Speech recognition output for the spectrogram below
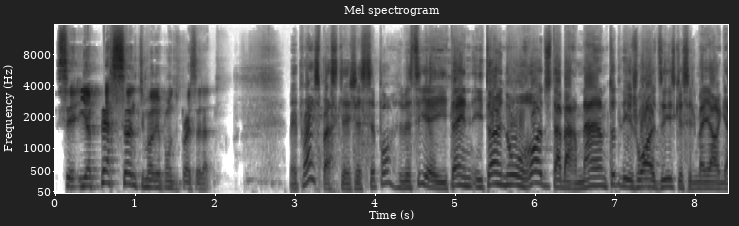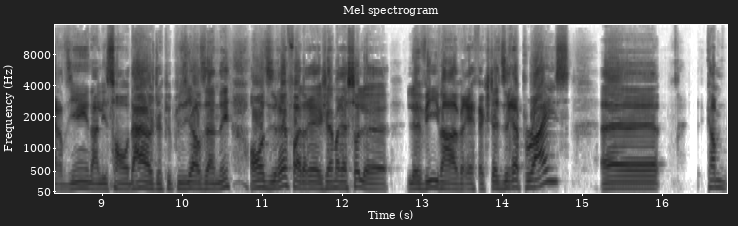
C'est, y a personne qui m'a répondu Price à date. Mais Price, parce que je sais pas. Je sais, il, il, est un, il est un aura du tabarnane. Tous les joueurs disent que c'est le meilleur gardien dans les sondages depuis plusieurs années. On dirait, faudrait, j'aimerais ça le, le vivre en vrai. Fait que je te dirais Price. Euh, comme,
